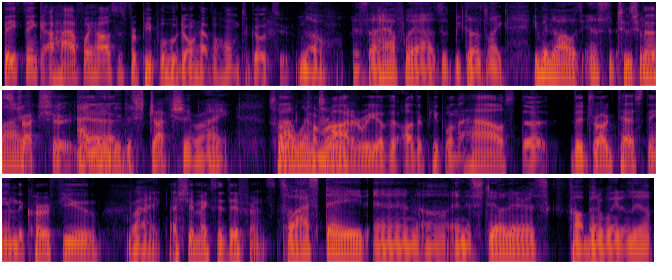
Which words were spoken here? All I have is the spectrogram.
They think a halfway house is for people who don't have a home to go to. No, it's a halfway house is because, like, even though I was institutionalized, it's that structure. Yeah. I needed the structure, right? So the I went camaraderie of the other people in the house, the the drug testing, the curfew. Right. That shit makes a difference. So I stayed, and uh, and it's still there. It's called Better Way to Live,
